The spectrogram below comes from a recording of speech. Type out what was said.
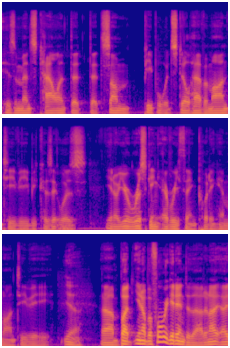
his immense talent that, that some people would still have him on TV because it was you know you're risking everything putting him on TV. Yeah. Um, but you know, before we get into that, and I, I, I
